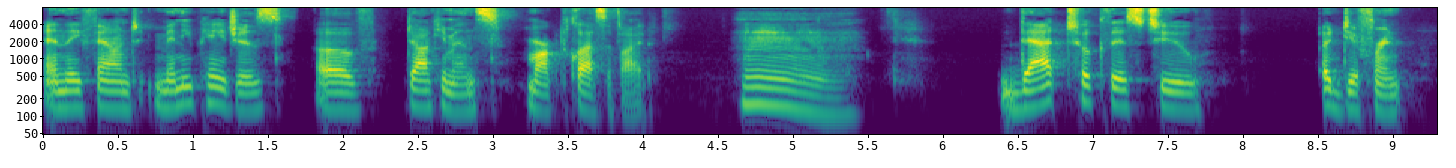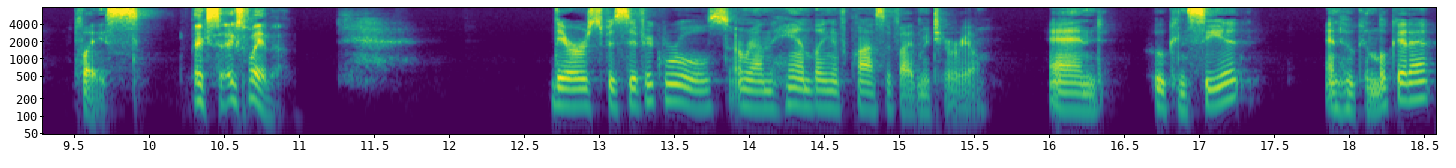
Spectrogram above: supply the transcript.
and they found many pages of documents marked classified. Hmm. That took this to a different place. Ex- explain that. There are specific rules around the handling of classified material and who can see it and who can look at it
